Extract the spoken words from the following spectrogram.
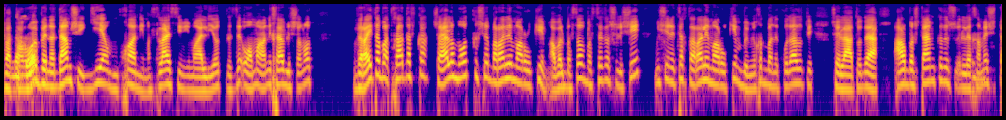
ואתה רואה בן אדם שהגיע מוכן עם הסלייסים, עם העליות לזה, הוא אמר, אני חייב לשנות, וראית בהתחלה דווקא שהיה לו מאוד קשה בראלים הארוכים, אבל בסוף בסט השלישי, מי שניצח את הראלים הארוכים, במיוחד בנקודה הזאת של, אתה יודע, 4-2 כזה ל-5-2,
